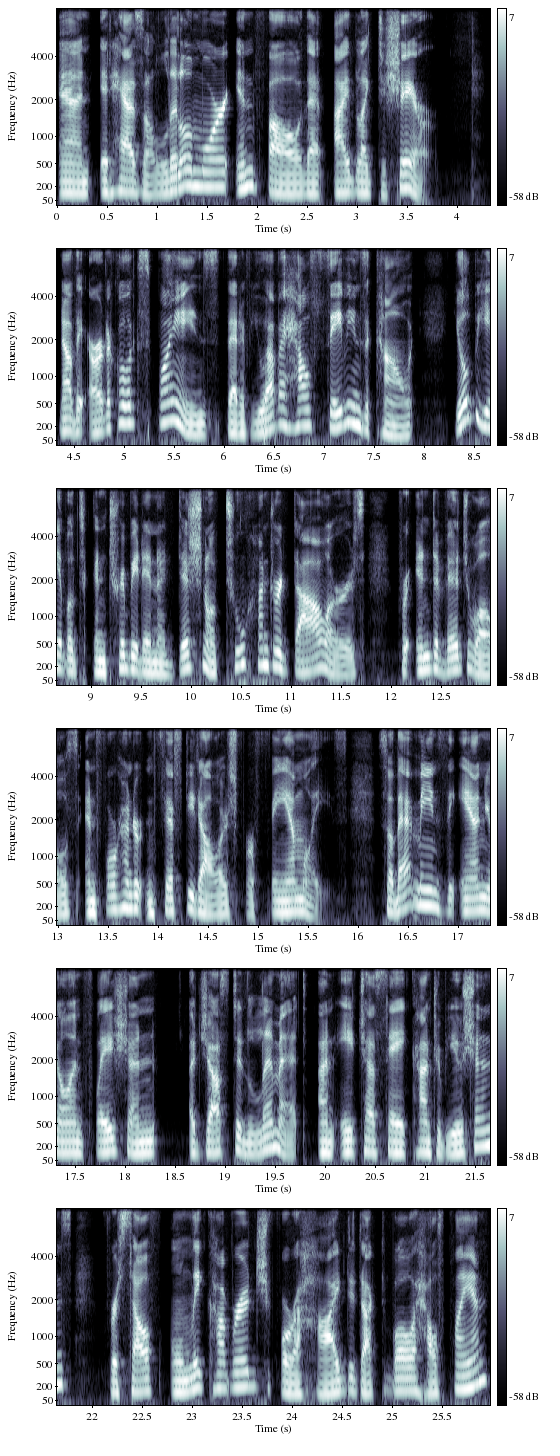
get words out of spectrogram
And it has a little more info that I'd like to share. Now, the article explains that if you have a health savings account, you'll be able to contribute an additional $200 for individuals and $450 for families. So that means the annual inflation adjusted limit on HSA contributions for self only coverage for a high deductible health plan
